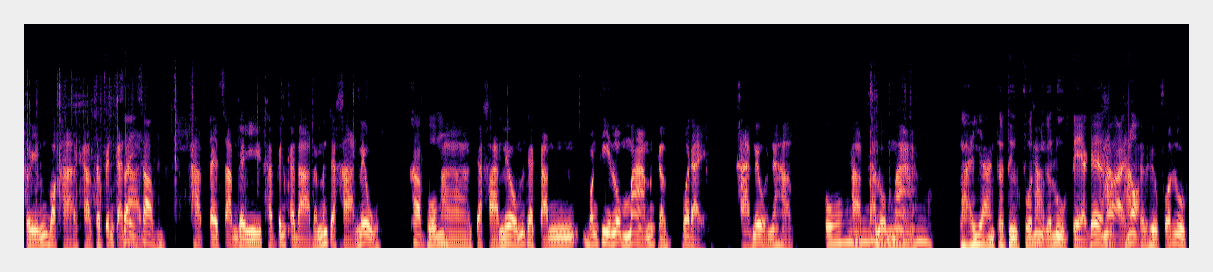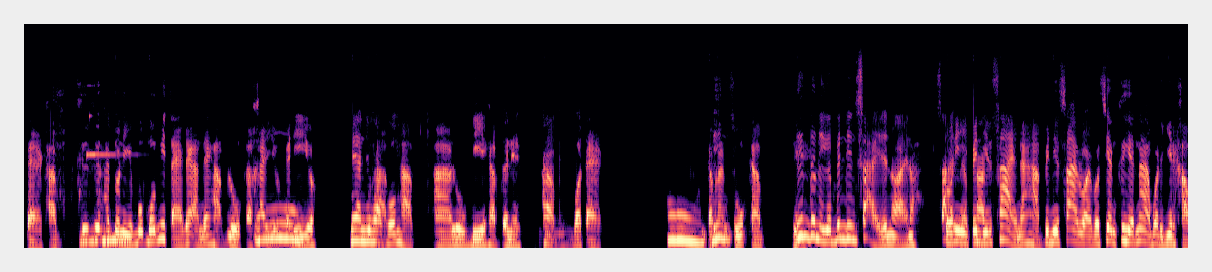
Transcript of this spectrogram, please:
ตัวนี้มันบ่ขาดครับถ้าเป็นกระใส่ดาษซ้ำครับใส่ซ้ำได้อีกถ้าเป็นกระดาษน่ะมันจะขาดเร็ว ครับผม อ่า จะขาดเร็วมันจะกันบางทีล่มมามันก็บ่ได้ขาดเร็วนะครับ โอ้ครับถ้าล่มมาหลายอย่างถ้าถึกฝนครับนี่ก็ลูกแตกได้เนาะไอ้ครับเนาะก็คือฝนลูกแตกครับ คือคือตัวนี้บ่บ่มีแตกได้อันได้ครับ ลูกก็ไข่อยู่อืมก็ดีอยู่แม่นอยู่ครับผมครับ อ่า ลูกดีครับตัวนี้ ครับบ่แตกโอ้กำลังสุกครับนี่ ดินตัวนี้ก็เป็นดินทรายได้หน่อยเนาะทรายตัวนี้แบบเป็นดินทรายนะครับเป็นดินทรายร้อยเปอร์เซ็นต์คือเฮ็ดหน้าบ่ได้ยินเขา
